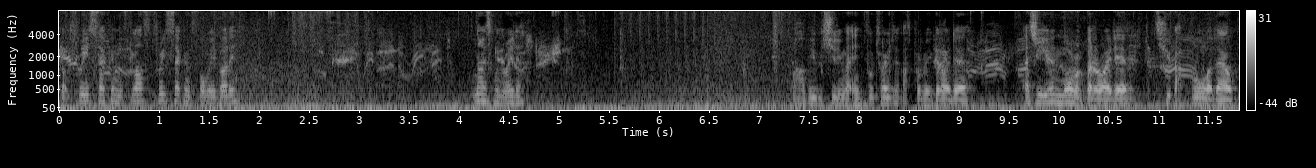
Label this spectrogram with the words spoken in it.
Got three seconds, last three seconds for me, buddy. Nice one, Raider. Wow, ah, maybe shooting that infiltrator, that's probably a good idea. Actually, even more of a better idea, shoot that brawler down.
